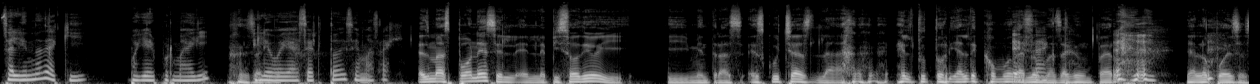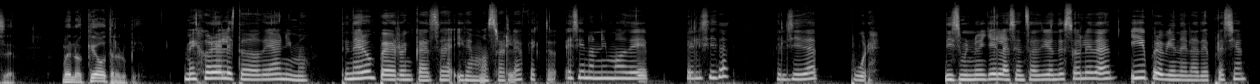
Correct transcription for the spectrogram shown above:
Saliendo de aquí, voy a ir por Maggie y le voy a hacer todo ese masaje. Es más, pones el, el episodio y, y mientras escuchas la, el tutorial de cómo darle un masaje a un perro, ya lo puedes hacer. Bueno, ¿qué otra, Lupi? Mejora el estado de ánimo. Tener un perro en casa y demostrarle afecto es sinónimo de felicidad, felicidad pura. Disminuye la sensación de soledad y previene la depresión.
